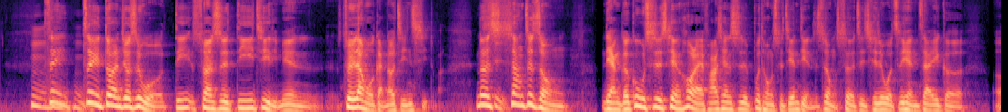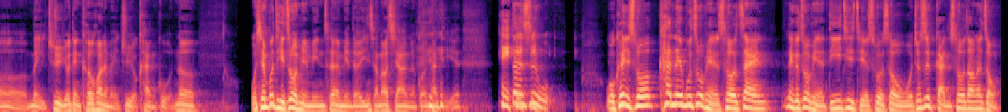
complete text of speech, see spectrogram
这这一段就是我第一算是第一季里面最让我感到惊喜的吧。那像这种两个故事线，后来发现是不同时间点的这种设计，其实我之前在一个呃美剧，有点科幻的美剧有看过。那我先不提作品名称，免得影响到其他人的观看体验。但是我我可以说，看那部作品的时候，在那个作品的第一季结束的时候，我就是感受到那种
